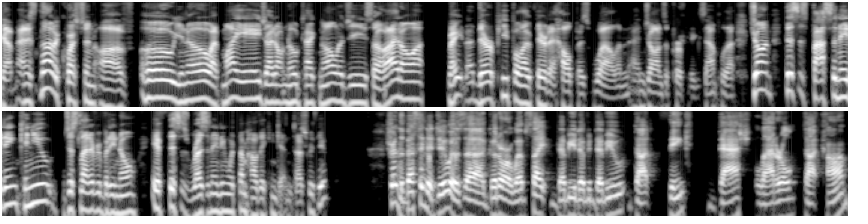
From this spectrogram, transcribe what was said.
yeah. And it's not a question of, oh, you know, at my age, I don't know technology. So I don't want, right? Uh, there are people out there to help as well. And, and Jon's a perfect example of that. Jon, this is fascinating. Can you just let everybody know if this is resonating with them, how they can get in touch with you? Sure. The best thing to do is uh, go to our website, www.think-lateral.com.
